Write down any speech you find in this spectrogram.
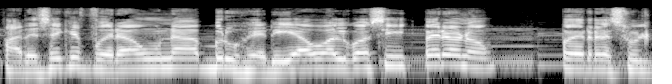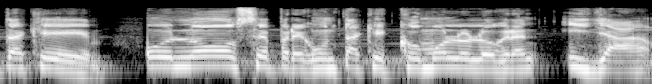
parece que fuera una brujería o algo así, pero no pues resulta que uno se pregunta que cómo lo logran y ya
